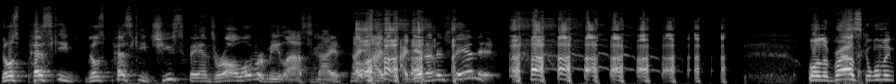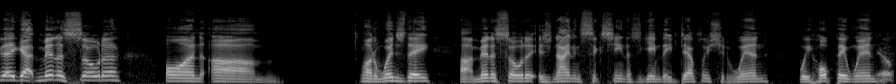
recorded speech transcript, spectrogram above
those pesky, those pesky Chiefs fans were all over me last night. I, I, I didn't understand it. well, Nebraska women they got Minnesota on um, on Wednesday. Uh, Minnesota is nine and sixteen. That's a game they definitely should win. We hope they win. Yep.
